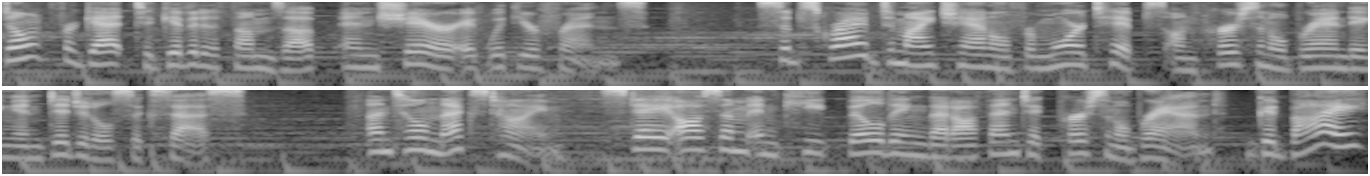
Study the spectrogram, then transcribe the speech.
don't forget to give it a thumbs up and share it with your friends. Subscribe to my channel for more tips on personal branding and digital success. Until next time, stay awesome and keep building that authentic personal brand. Goodbye!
